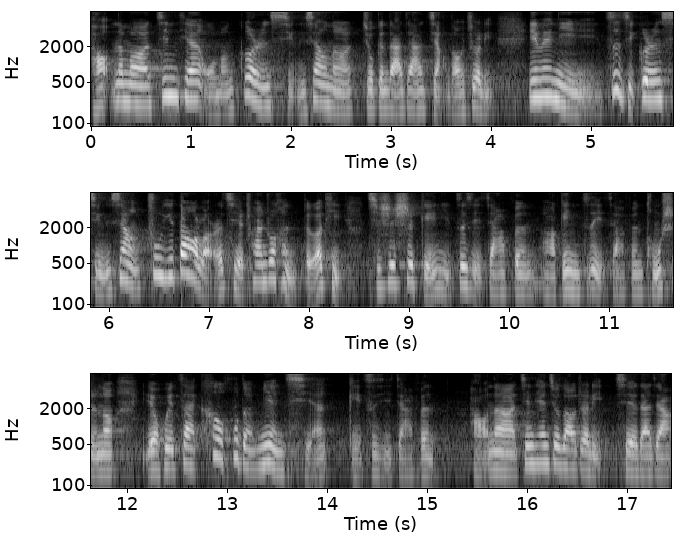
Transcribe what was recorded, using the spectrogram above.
好，那么今天我们个人形象呢，就跟大家讲到这里。因为你自己个人形象注意到了，而且穿着很得体，其实是给你自己加分啊，给你自己加分。同时呢，也会在客户的面前给自己加分。好，那今天就到这里，谢谢大家。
